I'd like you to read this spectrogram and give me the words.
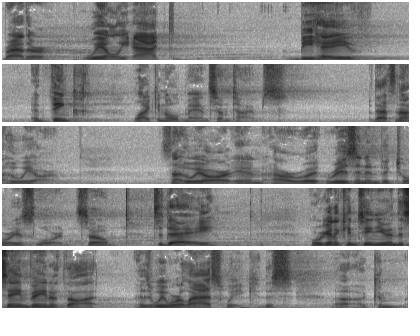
Rather, we only act, behave, and think like an old man sometimes. But that's not who we are. It's not who we are in our risen and victorious Lord. So today, we're going to continue in the same vein of thought as we were last week. This uh, com-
